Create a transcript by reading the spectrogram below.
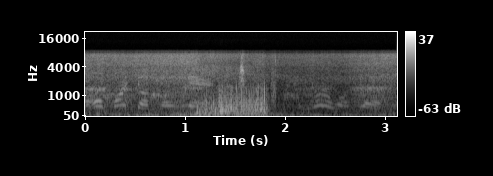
A whole bunch of them over there. The little ones are.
